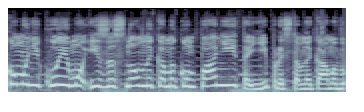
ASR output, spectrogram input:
Комунікуємо із засновниками компанії та її представниками в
